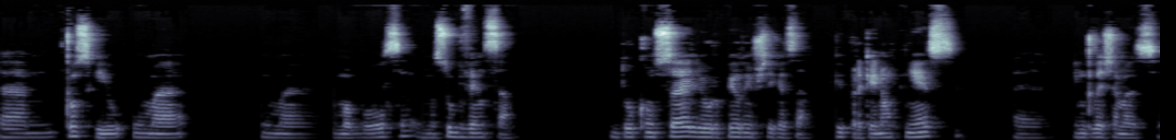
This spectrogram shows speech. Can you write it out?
um, conseguiu uma, uma, uma bolsa, uma subvenção do Conselho Europeu de Investigação, que para quem não conhece, uh, em inglês chama-se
